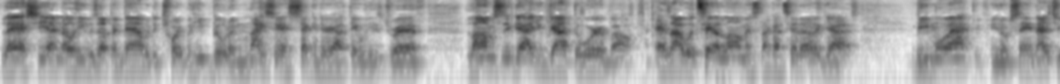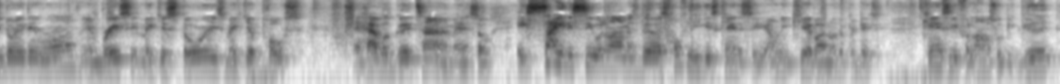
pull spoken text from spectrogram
Last year, I know he was up and down with Detroit, but he built a nice ass secondary out there with his draft. Lamas is a guy you got to worry about. As I would tell Lamas, like I tell the other guys, be more active. You know what I'm saying? Not that you do anything wrong, embrace it, make your stories, make your posts, and have a good time, man. So excited to see what Lamas does. Hopefully he gets Kansas City. I don't even care about another prediction. Kansas City for Lamas would be good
